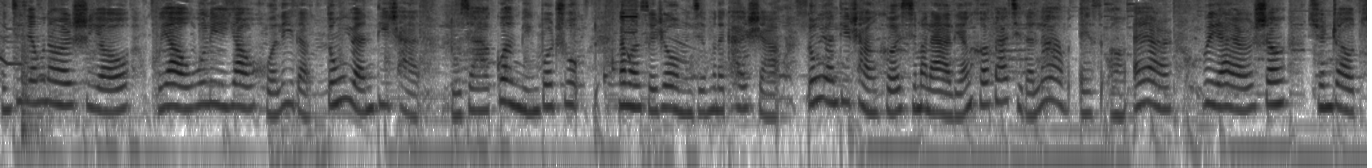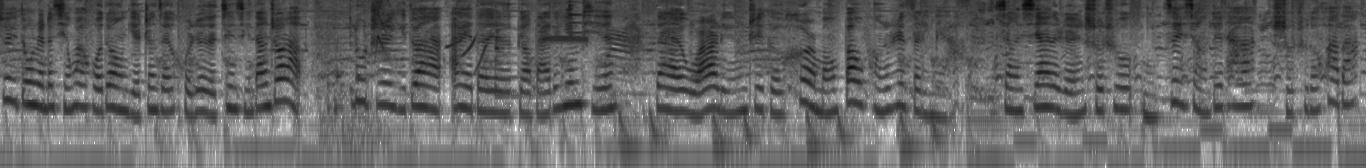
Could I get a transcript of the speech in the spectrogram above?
本期节目呢是由不要污力要活力的东源地产。独家冠名播出。那么，随着我们节目的开始啊，东源地产和喜马拉雅联合发起的 Love is on Air 为爱而生，寻找最动人的情话活动也正在火热的进行当中了。录制一段爱的表白的音频，在五二零这个荷尔蒙爆棚的日子里面啊，向心爱的人说出你最想对他说出的话吧。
